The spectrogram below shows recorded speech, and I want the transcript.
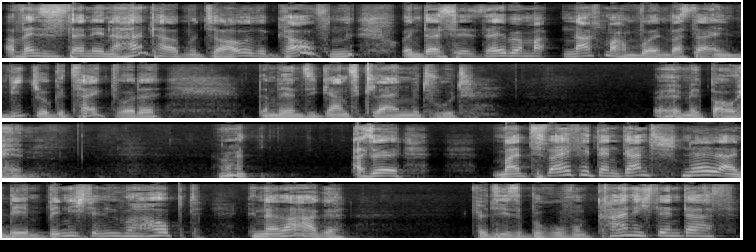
aber wenn sie es dann in der Hand haben und zu Hause kaufen und das selber nachmachen wollen, was da im Video gezeigt wurde, dann werden sie ganz klein mit Hut, äh, mit Bauhelm. Ja? Also man zweifelt dann ganz schnell an dem, bin ich denn überhaupt in der Lage für diese Berufung? Kann ich denn das?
